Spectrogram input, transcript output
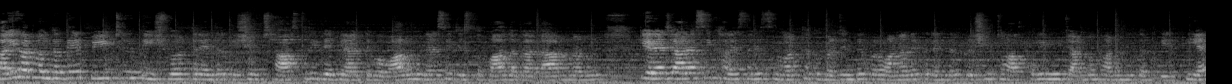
ਹਰੀਹਰ ਮੰਦਰ ਦੇ ਪੀਠ ਈਸ਼ਵਰ ਤਰਿੰਦਰ ਕਿਸ਼ਨ ਸ਼ਾਸਤਰੀ ਦੇ ਬਿਆਨ ਤੇ ਬਵਾਲ ਹੋ ਗਿਆ ਸੀ, ਜਿਸ ਤੋਂ ਬਾਅਦ ਲਗਾਤਾਰ ਉਹਨਾਂ ਨੂੰ ਘੇਰਿਆ ਜਾ ਰਿਹਾ ਸੀ। ਖਾਲਿਸਤਾਨੀ ਸਮਰਥਕ ਬਰਜਿੰਦਰ ਪਰਵਾਨਾ ਨੇ ਤਰਿੰਦਰ ਕਿਸ਼ਨ ਸ਼ਾਸਤਰੀ ਨੂੰ ਜਾਨੋਂ ਮਾਰਨ ਦੀ ਧਮਕੀ ਦਿੱਤੀ ਹੈ।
